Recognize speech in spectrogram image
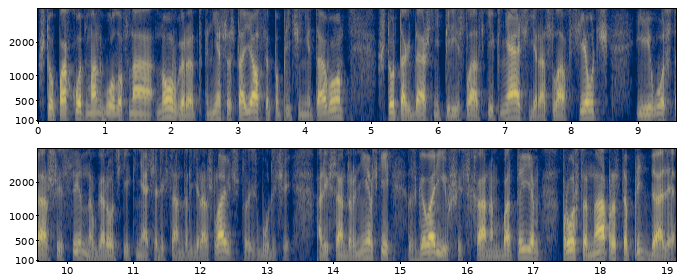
что поход монголов на Новгород не состоялся по причине того, что тогдашний переславский князь Ярослав Селч и его старший сын, новгородский князь Александр Ярославич, то есть будущий Александр Невский, сговорившись с ханом Батыем, просто-напросто предали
